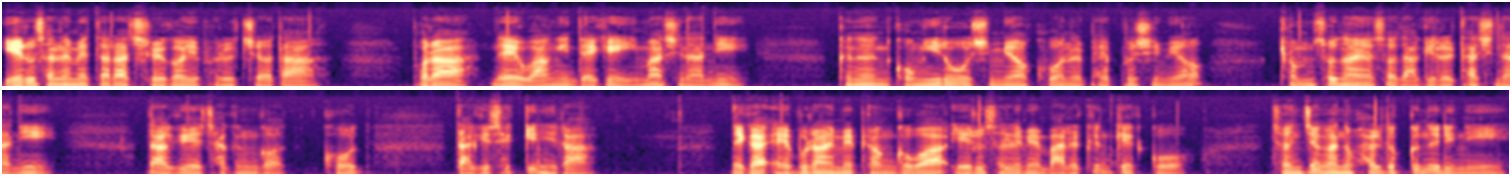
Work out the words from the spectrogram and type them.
예루살렘에 따라 즐거이 부를지어다. 보라 내 왕이 내게 임하시나니 그는 공의로우시며 구원을 베푸시며 겸손하여서 나귀를 타시나니 나귀의 작은 것 곧 나귀 새끼니라. 내가 에브라임의 병거와 예루살렘의 말을 끊겠고 전쟁하는 활도 끊으리니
